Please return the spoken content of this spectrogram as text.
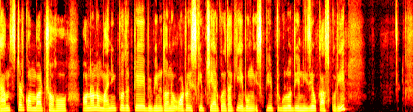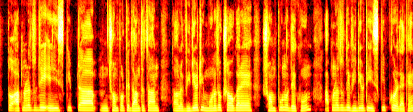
হ্যামস্টার কম্বার্ট সহ অন্যান্য মাইনিং প্রজেক্টে বিভিন্ন ধরনের অটো স্ক্রিপ্ট শেয়ার করে থাকি এবং স্ক্রিপ্টগুলো দিয়ে নিজেও কাজ করি। তো আপনারা যদি এই স্ক্রিপ্টটা সম্পর্কে জানতে চান, তাহলে ভিডিওটি মনোযোগ সহকারে সম্পূর্ণ দেখুন। আপনারা যদি ভিডিওটি স্কিপ করে দেখেন,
